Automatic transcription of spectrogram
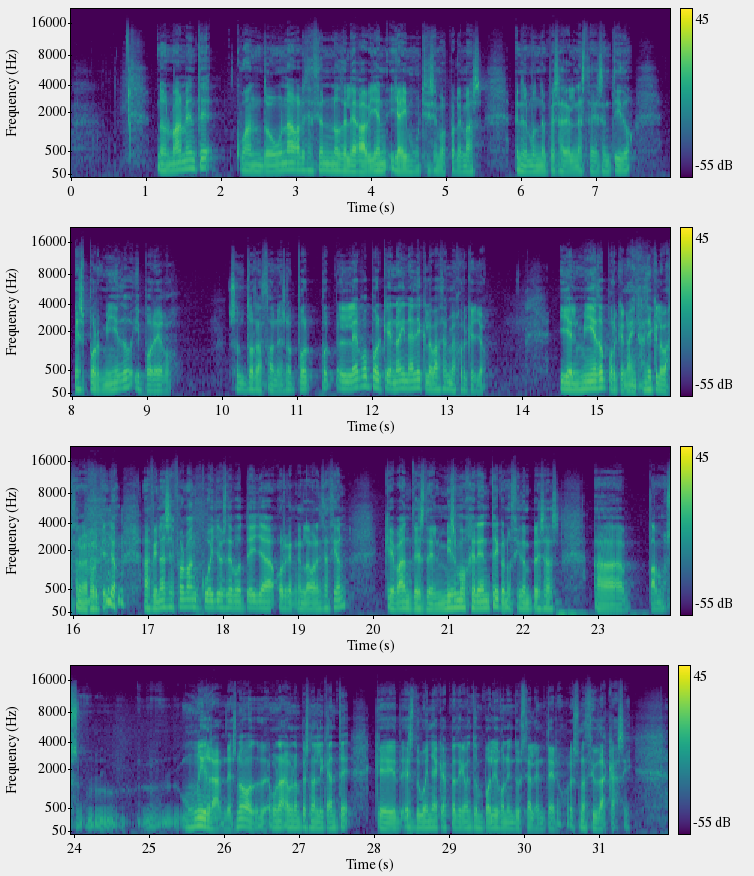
Normalmente, cuando una organización no delega bien, y hay muchísimos problemas en el mundo empresarial en este sentido, es por miedo y por ego. Son dos razones. ¿no? Por, el ego porque no hay nadie que lo va a hacer mejor que yo. Y el miedo porque no hay nadie que lo va a hacer mejor que yo. Al final se forman cuellos de botella en la organización que van desde el mismo gerente, conocido empresas, a, vamos, muy grandes, ¿no? Una, empresa en Alicante que es dueña que es prácticamente un polígono industrial entero, es una ciudad casi.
